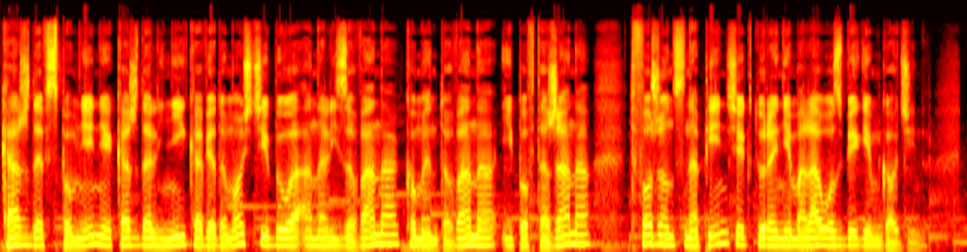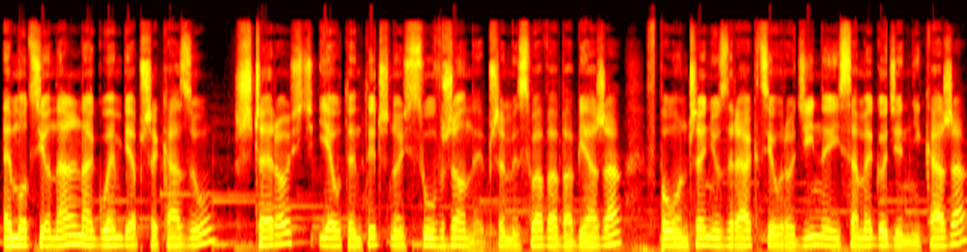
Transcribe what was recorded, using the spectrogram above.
Każde wspomnienie, każda linijka wiadomości była analizowana, komentowana i powtarzana, tworząc napięcie, które nie malało z biegiem godzin. Emocjonalna głębia przekazu, szczerość i autentyczność słów żony Przemysława Babiarza w połączeniu z reakcją rodziny i samego dziennikarza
